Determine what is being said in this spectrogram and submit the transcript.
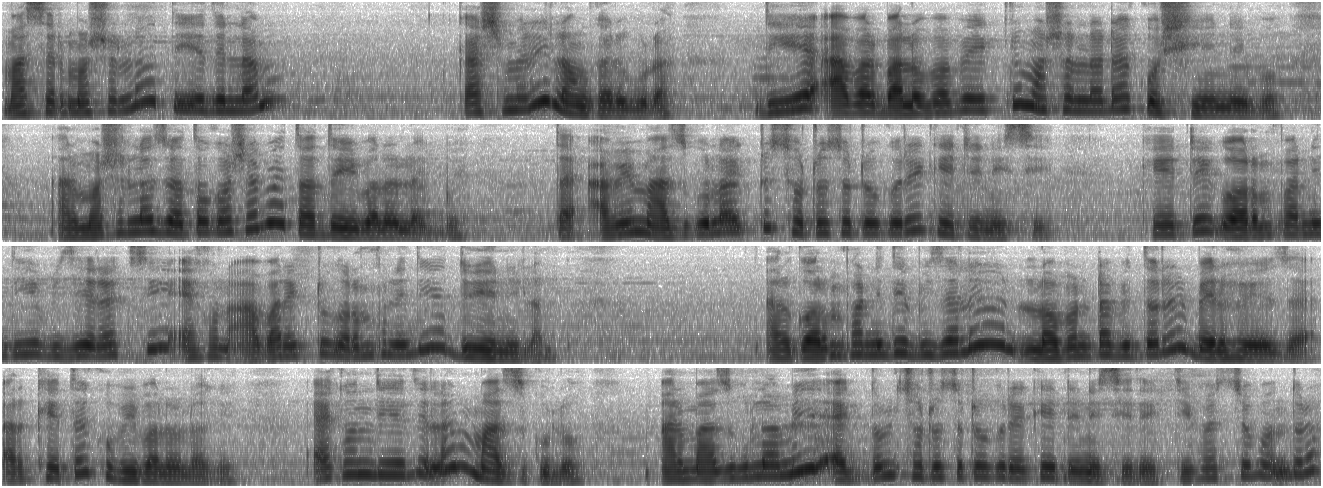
মাছের মশলা, দিয়ে দিলাম কাশ্মীরি লঙ্কার গুঁড়া। দিয়ে আবার ভালোভাবে একটু মশলাটা কষিয়ে নেব। আর মশলা যত কষাবে ততই ভালো লাগবে। তাই আমি মাছগুলো একটু ছোট ছোট করে কেটে নিছি। কেটে গরম পানি দিয়ে ভিজিয়ে রাখছি। এখন আবার একটু গরম পানি দিয়ে ধুয়ে নিলাম। আর গরম পানি দিয়ে ভিজালে লবণটা ভিতরে বের হয়ে যায় আর খেতে খুবই ভালো লাগে। এখন দিয়ে দিলাম মাছগুলো। আর মাছগুলো আমি একদম ছোট ছোট করে কেটে নিচ্ছি দেখতেই পাচ্ছ বন্ধুরা?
